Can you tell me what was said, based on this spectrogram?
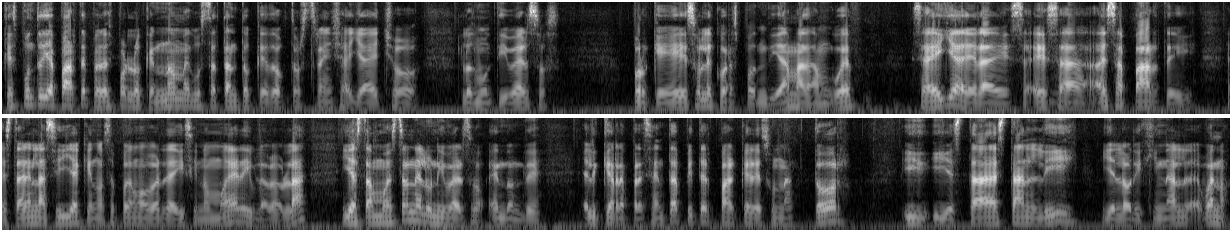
que es punto y aparte, pero es por lo que no me gusta tanto que Doctor Strange haya hecho los multiversos, porque eso le correspondía a Madame Web. O sea, ella era esa esa esa parte y estar en la silla que no se puede mover de ahí si no muere y bla bla bla. Y hasta muestran el universo en donde el que representa a Peter Parker es un actor y, y está Stan Lee y el original, bueno,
